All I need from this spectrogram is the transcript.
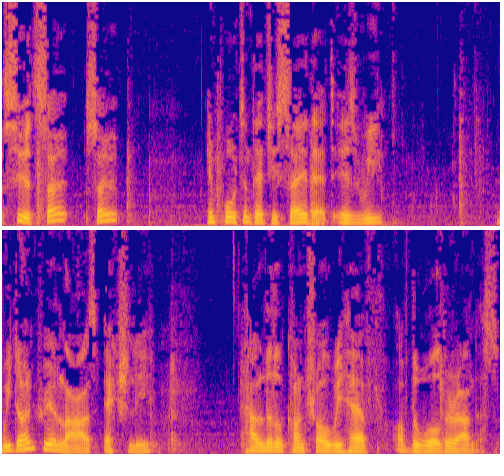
Sue, it's so, so important that you say that is we, we don't realize actually how little control we have of the world around us.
